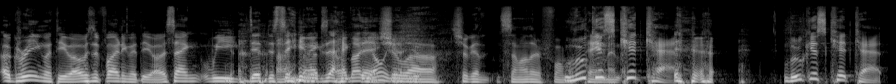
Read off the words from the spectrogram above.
agreeing with you. I wasn't fighting with you. I was saying we did the same not- exact I'm not thing. She'll uh, she'll get some other form of Lucas payment. Kit Kat. Lucas Kit Kat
